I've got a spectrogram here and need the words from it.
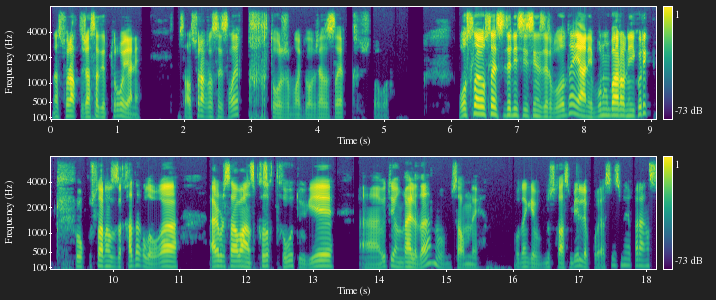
мына сұрақты жаса деп тұр ғой яғни. Мысалы сұрақ жасай салайық тоже былай жаза салайық чтобы. Осылай осылай сіздер не істесеңіздер болады яғни бұның барлығы не керек оқушыларыңызды қадағалауға әрбір сабағыңыз қызықты өтуге өте ыңғайлы да. Мысалы міне одан кейін нұсқасын белгілеп қоясыз міне қараңыз.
